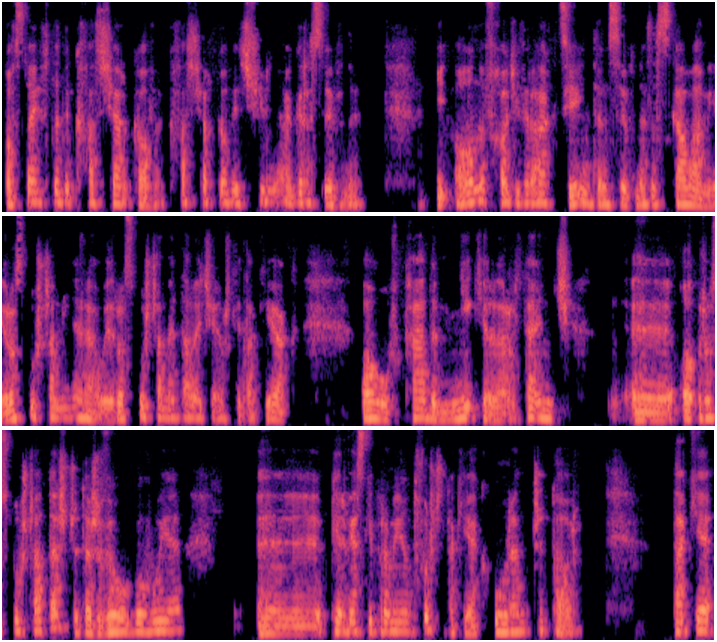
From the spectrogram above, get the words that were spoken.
Powstaje wtedy kwas siarkowy. Kwas siarkowy jest silnie agresywny i on wchodzi w reakcje intensywne ze skałami, rozpuszcza minerały, rozpuszcza metale ciężkie, takie jak ołów, kadm, nikiel, rtęć, o- rozpuszcza też, czy też wyłogowuje yy, pierwiastki promieniotwórcze, takie jak uran czy tor. takie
